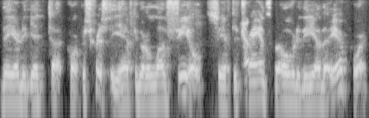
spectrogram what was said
there to get to Corpus Christi. You have to go to Love Field. So you have to transfer over to the other airport.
